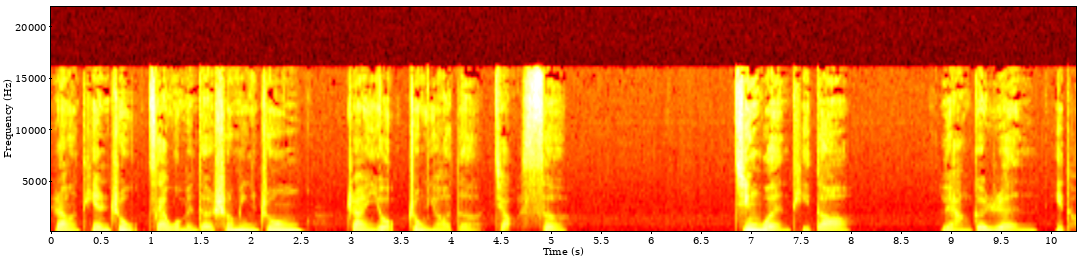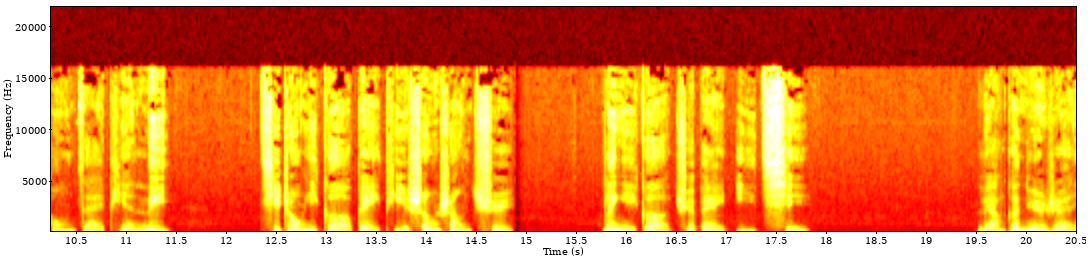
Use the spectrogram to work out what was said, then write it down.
让天主在我们的生命中。占有重要的角色。经文提到，两个人一同在田里，其中一个被提升上去，另一个却被遗弃。两个女人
